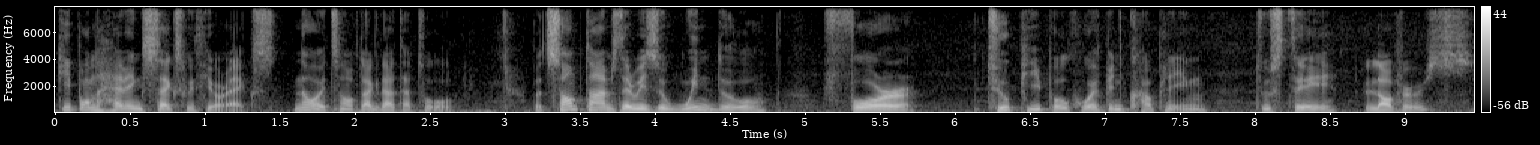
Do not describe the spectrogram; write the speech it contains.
keep on having sex with your ex. No, it's not like that at all. But sometimes there is a window for two people who have been coupling to stay lovers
